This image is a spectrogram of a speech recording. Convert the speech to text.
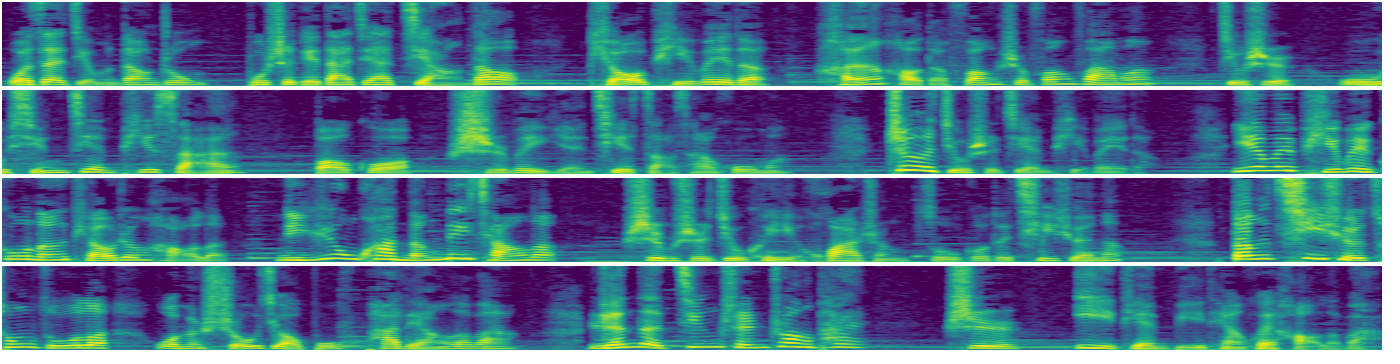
我在节目当中不是给大家讲到调脾胃的很好的方式方法吗？就是五行健脾散，包括十味元气早餐壶吗？这就是健脾胃的，因为脾胃功能调整好了，你运化能力强了，是不是就可以化生足够的气血呢？当气血充足了，我们手脚不怕凉了吧？人的精神状态是一天比一天会好了吧？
